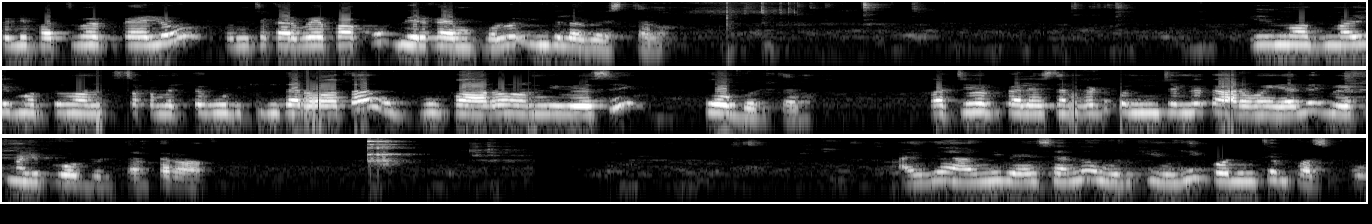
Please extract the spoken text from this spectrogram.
కొన్ని పచ్చిమిరపకాయలు కొంచెం కరివేపాకు బీరకాయ ముక్కలు ఇందులో వేస్తాను. ఇది మాకు మళ్ళీ మొత్తం అంత మెత్తగా ఉడికిన తర్వాత ఉప్పు కారం అన్ని వేసి పోబెడతారు. పచ్చిమిరపకాయలు వేస్తాను కాబట్టి కొంచెంగా కారం వేయాలి వేసి మళ్ళీ పోబెడతారు తర్వాత. అయితే అన్ని వేసాను ఉడికింది. కొంచెం పసుపు.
